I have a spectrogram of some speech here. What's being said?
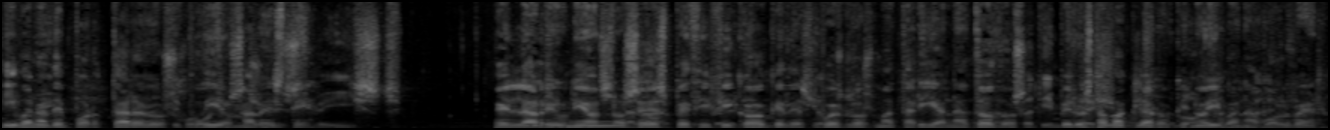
Iban a deportar a los judíos al este. En la reunión no se especificó que después los matarían a todos, pero estaba claro que no iban a volver.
